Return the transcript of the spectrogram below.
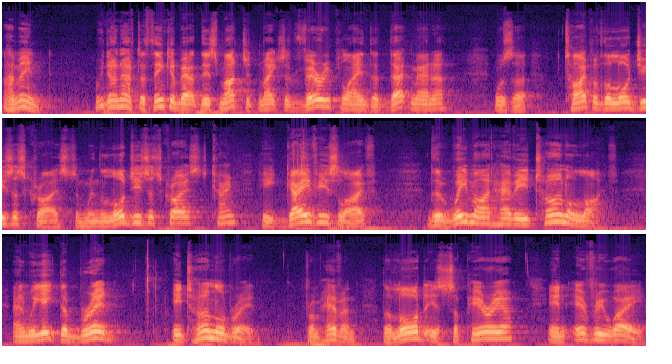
I mean, we don't have to think about this much. It makes it very plain that that manna was a type of the Lord Jesus Christ. And when the Lord Jesus Christ came, he gave his life that we might have eternal life. And we eat the bread, eternal bread from heaven. The Lord is superior in every way.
